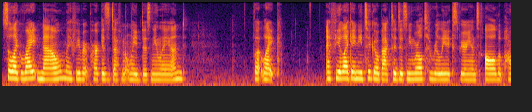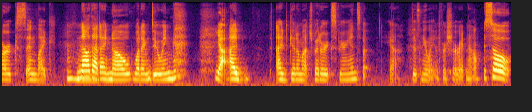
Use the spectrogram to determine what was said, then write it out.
So like right now, my favorite park is definitely Disneyland. But like I feel like I need to go back to Disney World to really experience all the parks and like now mm-hmm. that I know what I'm doing, yeah. I'd I'd get a much better experience, but Disneyland for sure right now. So,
